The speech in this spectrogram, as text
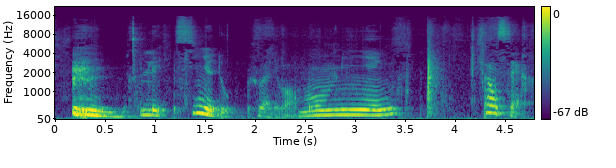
les signes d'eau. Je vais aller voir mon mien. Cancer.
